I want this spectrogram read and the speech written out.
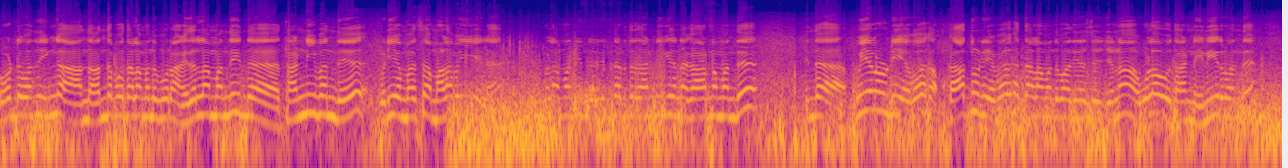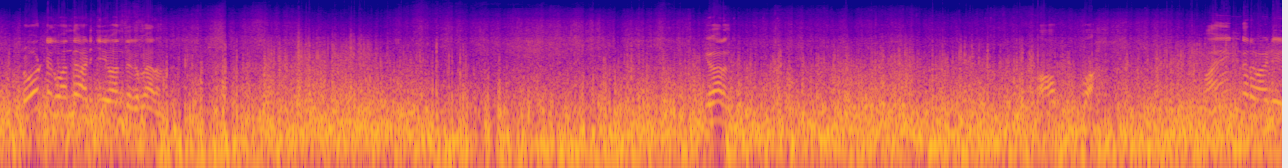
ரோட்டு வந்து இங்கே அந்த அந்த பக்கத்தெல்லாம் வந்து போகிறாங்க இதெல்லாம் வந்து இந்த தண்ணி வந்து விடிய மசா மழை பெய்யல. இப்பெல்லாம் வந்து இந்த இந்த இடத்துல தண்ணிக்கு காரணம் வந்து இந்த புயலுடைய வேகம் காற்றுடைய வேகத்தால் வந்து பார்த்தீங்கன்னா உழவு தண்ணி நீர் வந்து ரோட்டுக்கு வந்து அடிச்சு வந்துருக்கு பாருங்கள் பாருங்க அப்பா பயங்கர வாடி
